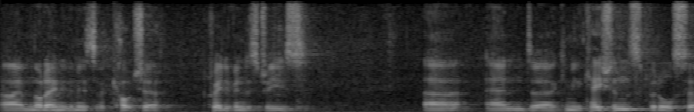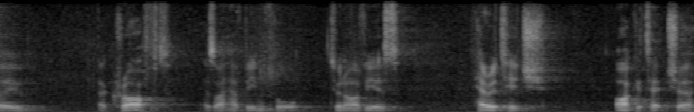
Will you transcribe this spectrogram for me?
I'm not only the Minister for Culture, Creative Industries uh, and uh, Communications, but also craft, as I have been for two and a half years, heritage, architecture,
